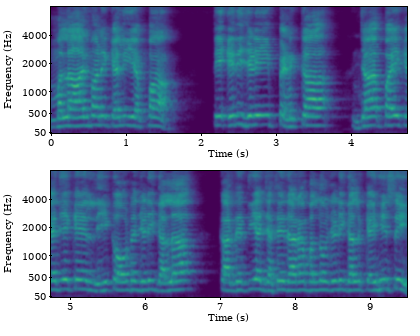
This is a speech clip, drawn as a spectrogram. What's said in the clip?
ਮੁਲਾਜ਼ਮਾਂ ਨੇ ਕਹਿ ਲਈ ਆਪਾਂ। ਤੇ ਇਹਦੀ ਜਿਹੜੀ ਭਿਣਕਾ ਜਾਂ ਆਪਾਂ ਇਹ ਕਹਿ ਦਈਏ ਕਿ ਲੀਕ ਆਊਟ ਜਿਹੜੀ ਗੱਲ ਕਰ ਦਿੱਤੀ ਆ ਜਥੇਦਾਰਾਂ ਵੱਲੋਂ ਜਿਹੜੀ ਗੱਲ ਕਹੀ ਸੀ,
